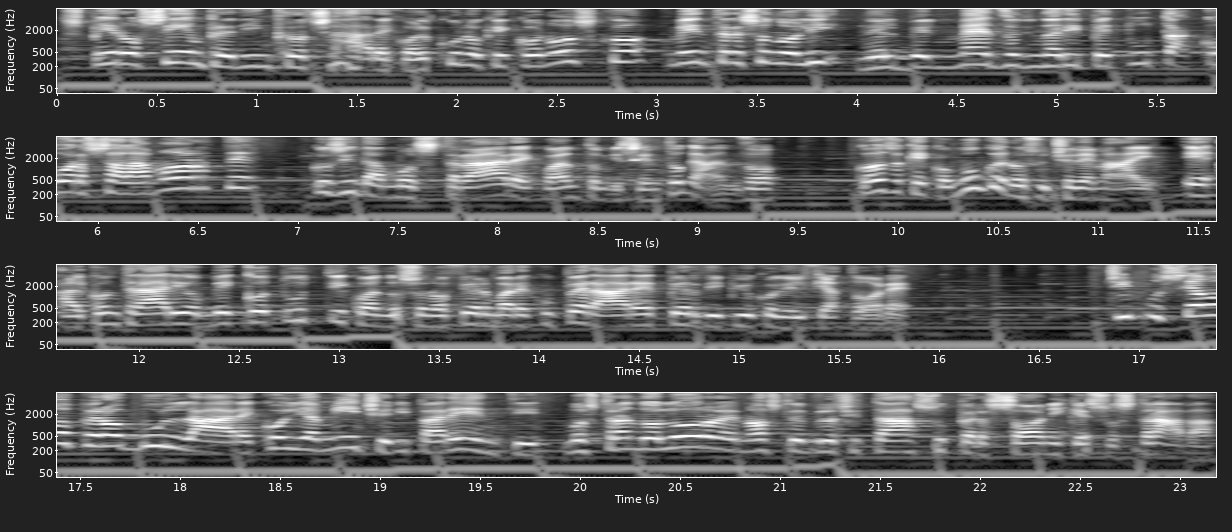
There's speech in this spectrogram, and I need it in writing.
Spero sempre di incrociare qualcuno che conosco mentre sono lì nel bel mezzo di una ripetuta corsa alla morte così da mostrare quanto mi sento ganzo, cosa che comunque non succede mai e al contrario becco tutti quando sono fermo a recuperare per di più con il fiatone. Ci possiamo però bullare con gli amici e i parenti, mostrando loro le nostre velocità supersoniche su Strava.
